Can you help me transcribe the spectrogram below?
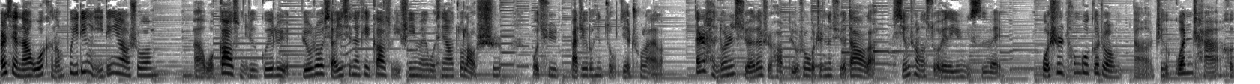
而且呢，我可能不一定一定要说，啊，我告诉你这个规律。比如说，小易现在可以告诉你，是因为我现在要做老师，我去把这个东西总结出来了。但是很多人学的时候，比如说我真的学到了，形成了所谓的英语思维，我是通过各种啊这个观察和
